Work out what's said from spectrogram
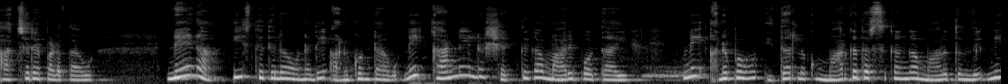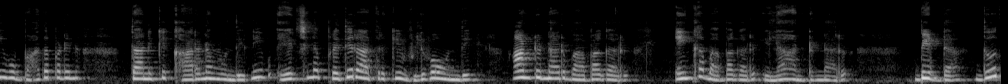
ఆశ్చర్యపడతావు. నేనా ఈ స్థితిలో ఉన్నది అనుకుంటావు. నీ కన్నీళ్ళు శక్తిగా మారిపోతాయి. నీ అనుభవం ఇతరులకు మార్గదర్శకంగా మారుతుంది. నీవు బాధపడిన దానికి కారణం ఉంది. నీవు ఏడ్చిన ప్రతి రాత్రికి విలువ ఉంది అంటున్నారు బాబాగారు. ఇంకా బాబాగారు ఇలా అంటున్నారు. బిడ్డ దూత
